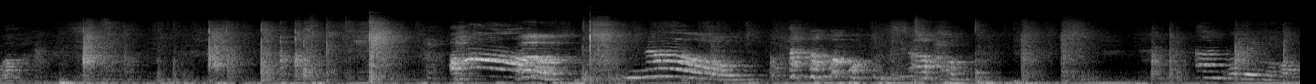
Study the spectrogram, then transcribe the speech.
High. Good luck. Oh, no. Oh, no. Unbelievable.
